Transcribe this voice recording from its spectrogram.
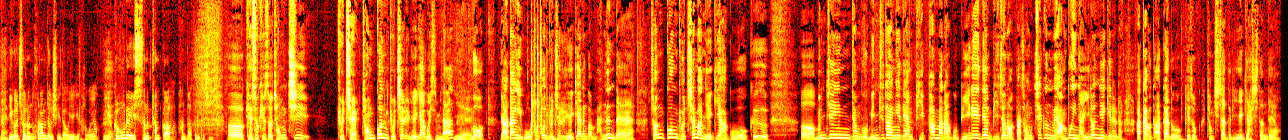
네. 이걸 저는 호남 정신이라고 얘기를 하고요. 예. 그 부분에 있어서는 평가한다 그런 뜻입니다. 어, 계속해서 정치 교체, 정권 교체를 얘기하고 있습니다. 예. 뭐 야당이고 정권 교체를 얘기하는 건 맞는데 정권 교체만 얘기하고 그 어, 문재인 정부 민주당에 대한 비판만 하고 미래에 대한 비전은 없다. 정책은 왜 안 보이냐 이런 얘기를 아까 아까도 계속 정치자들이 얘기하시던데요.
